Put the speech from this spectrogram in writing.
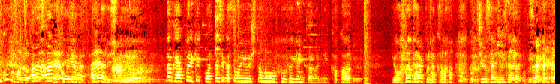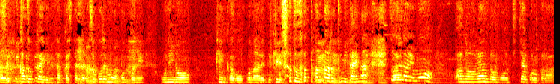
うこともあるわああってけですね起きるんですね。あったりして。うん。なんかやっぱり結構私がそういう人の夫婦喧嘩に関わるようなタイプだから、こう仲裁に行かさ仲裁ってこと家族会議に参加したりとか、そこでもう本当に鬼の喧嘩が行われて警察沙汰になるみたいな、そういうのにもあのランドンもちっちゃい頃から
